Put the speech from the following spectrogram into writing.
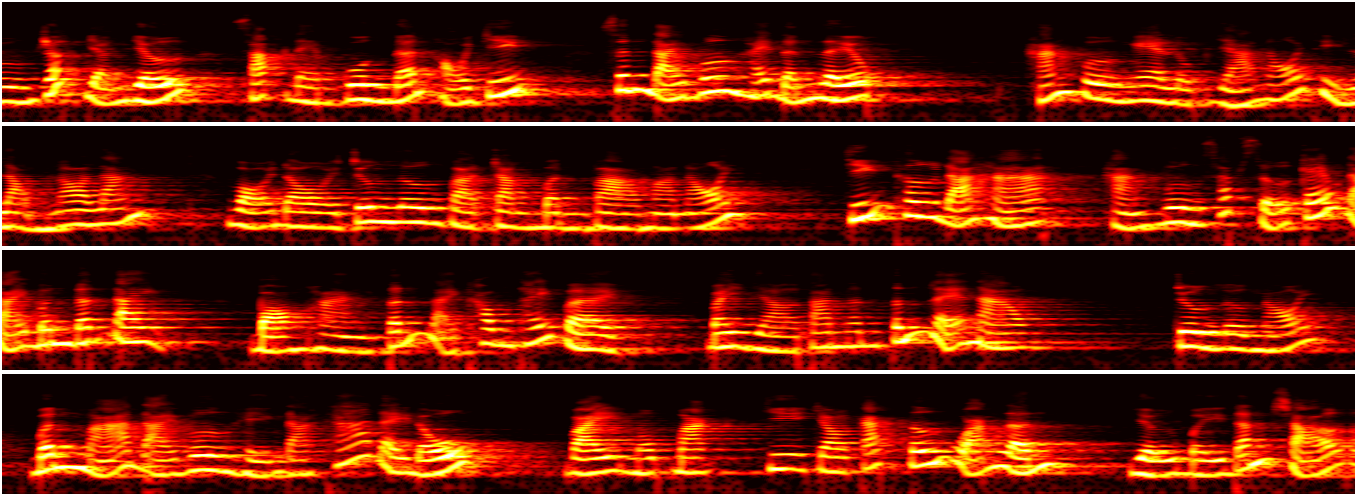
vương rất giận dữ, Sắp đem quân đến hội chiến. Xin đại vương hãy định liệu. Hán vương nghe lục giả nói thì lòng lo lắng, Vội đòi Trương Lương và Trần Bình vào mà nói, Chiến thư đã hạ, Hạng vương sắp sửa kéo đại binh đến đây. Bọn hoàng tính lại không thấy về. Bây giờ ta nên tính lẽ nào? Trương Lương nói, Binh mã đại vương hiện đã khá đầy đủ. Vậy một mặt chia cho các tướng quản lĩnh, Dự bị đánh sở.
